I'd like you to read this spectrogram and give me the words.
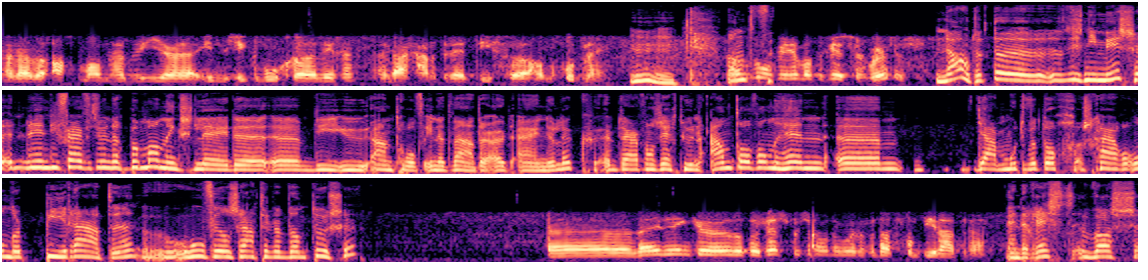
En we hebben acht man hebben we hier in de ziekenboeg liggen. En daar gaat het relatief allemaal goed mee. Mm, want... Dat is ongeveer wat er gisteren gebeurd is. Nou, dat, dat is niet mis. En die 25 bemanningsleden die u aantrof in het water uiteindelijk... daarvan zegt u een aantal van hen ehm, ja, moeten we toch scharen onder piraten. Hoeveel zaten er dan tussen? Wij denken dat er zes personen worden verdacht van piraterij. En de rest was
